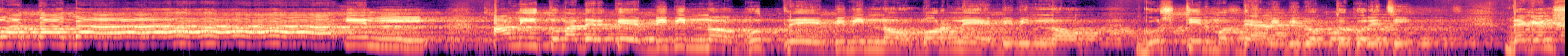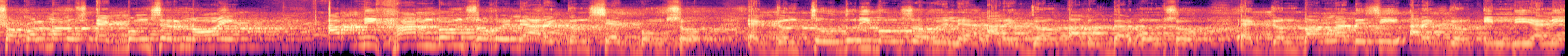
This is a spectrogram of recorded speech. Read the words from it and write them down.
ওয়া কাবাইল। আমি তোমাদেরকে বিভিন্ন গোত্রে, বিভিন্ন বর্ণে, বিভিন্ন গোষ্ঠীর মধ্যে আমি বিভক্ত করেছি। দেখেন, সকল মানুষ এক বংশের নয়। আপনি খান বংশ হইলে আরেকজন শেখ বংশ, একজন চৌধুরী বংশ হইলে আরেকজন তালুকদার বংশ, একজন বাংলাদেশি আরেকজন ইন্ডিয়ানি,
